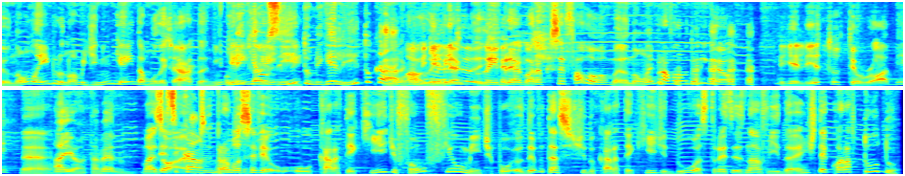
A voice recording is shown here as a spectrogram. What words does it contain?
Eu não lembro o nome de ninguém da molecada, O ninguém. Miguelzito, Miguelito, cara. Não, ah, Miguelito lembrei, é lembrei agora porque você falou, mas eu não lembrava o nome do Miguel. Miguelito, teu Rob. É. Aí, ó, tá vendo? Mas, Esse ó, cara, pra manja. você ver, o, o Karate Kid foi um filme. Tipo, eu devo ter assistido Karate Kid duas, três vezes na vida. A gente decora tudo.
